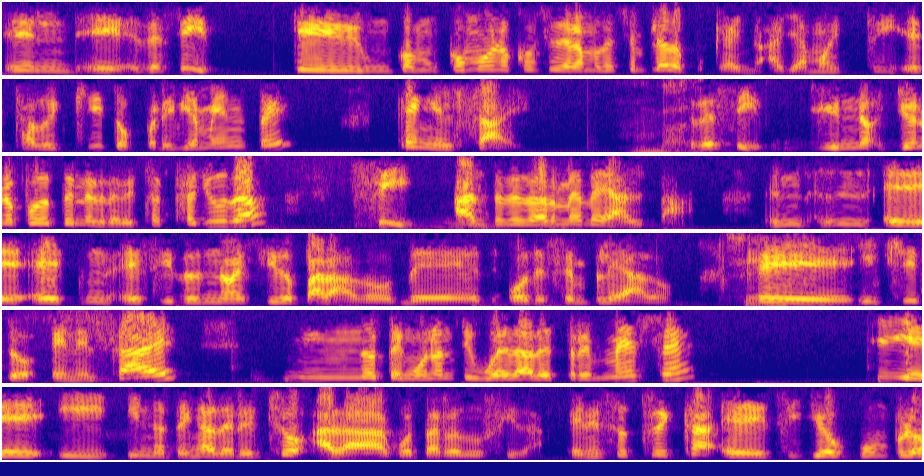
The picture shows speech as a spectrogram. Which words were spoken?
Eh, es decir, que ¿cómo, nos consideramos desempleados? Porque hayamos estado inscritos previamente en el SAE. Es decir, yo no, yo no puedo tener derecho a esta ayuda Sí, antes de darme de alta. Eh, he, sido no he sido parado de, o desempleado eh, inscrito en el SAE no tengo una antigüedad de tres meses y, eh, y, no tenga derecho a la cuota reducida. En esos tres eh, si yo cumplo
